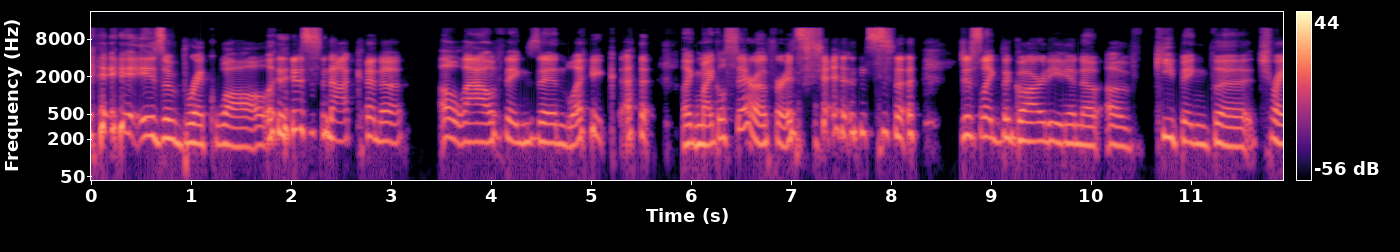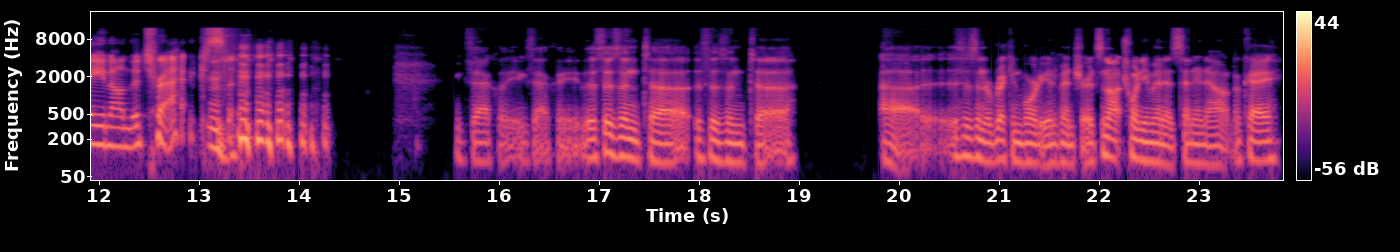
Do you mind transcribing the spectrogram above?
is a brick wall. It's not gonna allow things in like like Michael Cera, for instance. Just like the guardian of, of keeping the train on the tracks. exactly, exactly. This isn't uh this isn't uh uh this isn't a Rick and Morty adventure. It's not 20 minutes in and out, okay?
